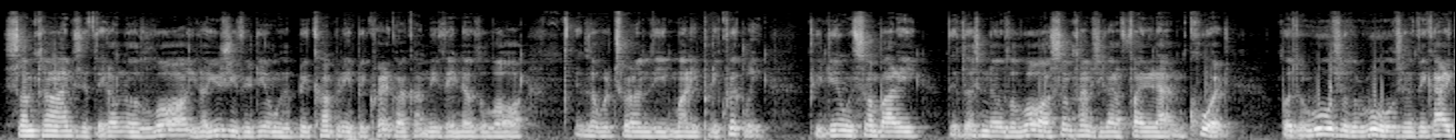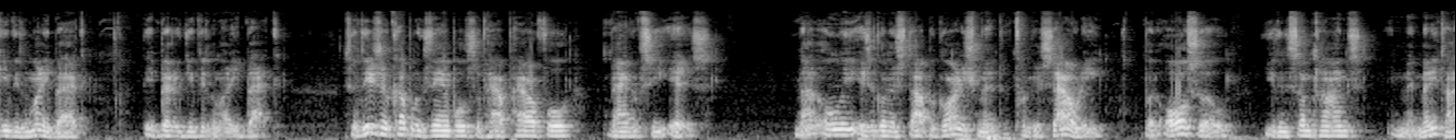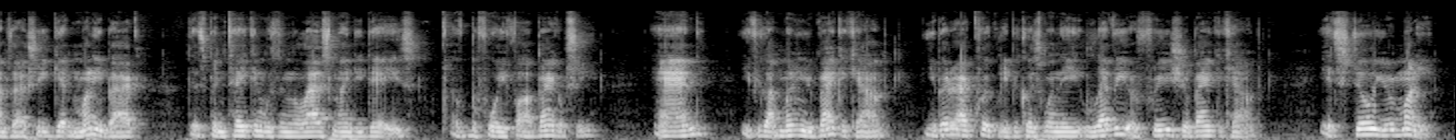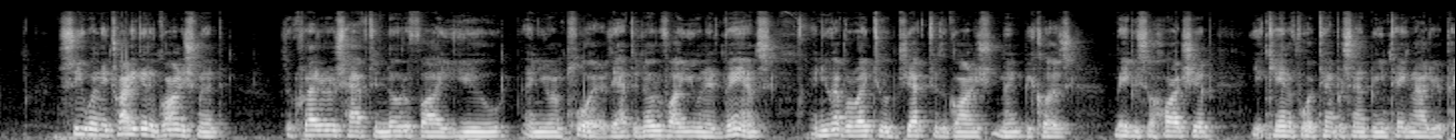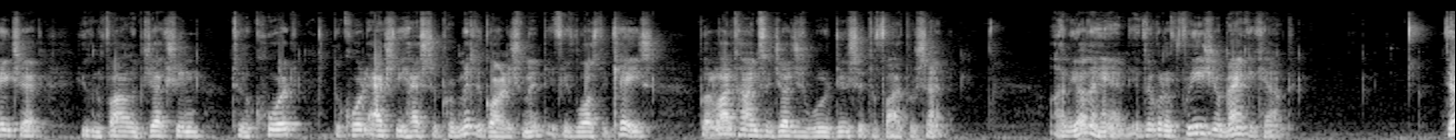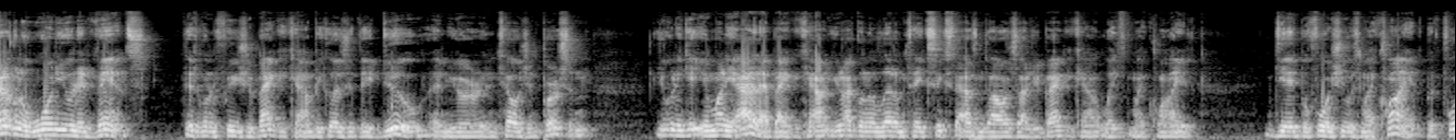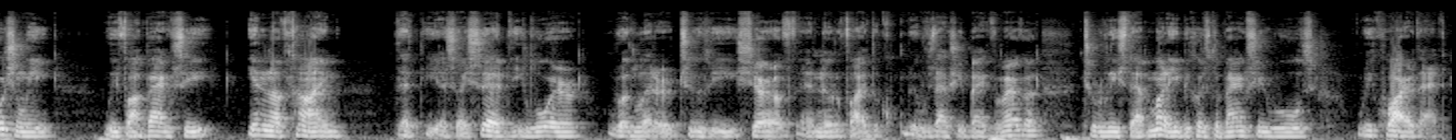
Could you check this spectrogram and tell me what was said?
Sometimes, if they don't know the law, you know, usually if you're dealing with a big company, a big credit card company, they know the law and they'll return the money pretty quickly. If you're dealing with somebody that doesn't know the law, sometimes you got to fight it out in court. But the rules are the rules, and if they got to give you the money back, they better give you the money back. So these are a couple examples of how powerful bankruptcy is. Not only is it going to stop a garnishment from your salary, but also you can sometimes many times actually get money back that's been taken within the last 90 days of before you file bankruptcy. And if you got money in your bank account, you better act quickly because when they levy or freeze your bank account, it's still your money. See, when they try to get a garnishment, the creditors have to notify you and your employer. They have to notify you in advance, and you have a right to object to the garnishment because maybe it's a hardship you can't afford 10% being taken out of your paycheck. You can file an objection to the court. The court actually has to permit the garnishment if you've lost the case, but a lot of times the judges will reduce it to 5%. On the other hand, if they're going to freeze your bank account, they're not going to warn you in advance that they're going to freeze your bank account because if they do, and you're an intelligent person, you're going to get your money out of that bank account. You're not going to let them take $6,000 out of your bank account like my client did before she was my client. But fortunately, we filed bankruptcy in enough time that, as I said, the lawyer wrote a letter to the sheriff and notified the, it was actually Bank of America to release that money because the bankruptcy rules require that.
